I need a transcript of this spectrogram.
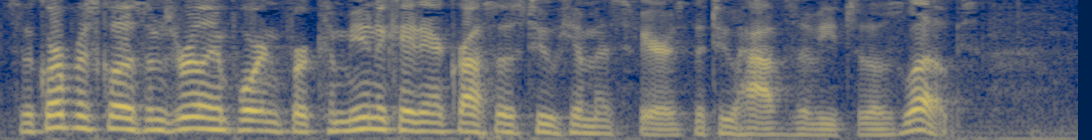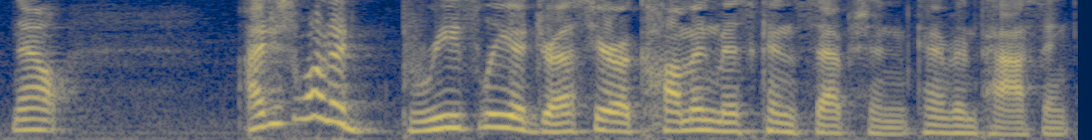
So the corpus callosum is really important for communicating across those two hemispheres, the two halves of each of those lobes. Now, I just want to briefly address here a common misconception, kind of in passing.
